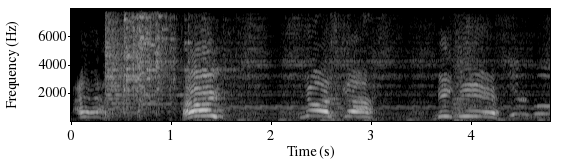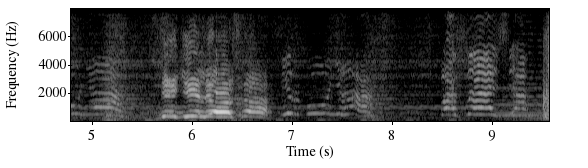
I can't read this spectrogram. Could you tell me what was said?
Ай! Лёшка! Беги! Сергуня! Беги, Лёша! Сергуня! Спасайся!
